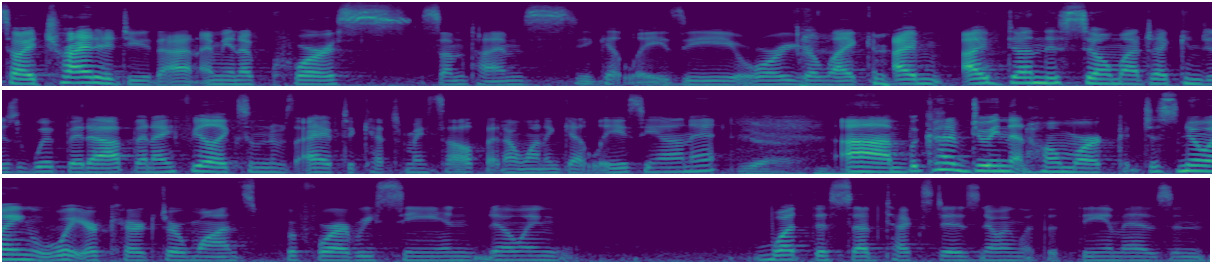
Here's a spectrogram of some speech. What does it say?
So I try to do that. I mean, of course, sometimes you get lazy, or you're like, I'm I've done this so much, I can just whip it up. And I feel like sometimes I have to catch myself. I don't want to get lazy on it. Yeah. Um, but kind of doing that homework, just knowing what your character wants before every scene, knowing what the subtext is, knowing what the theme is, and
